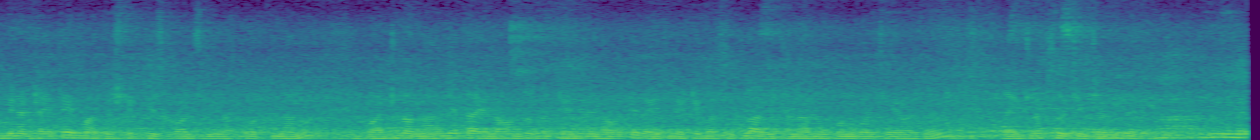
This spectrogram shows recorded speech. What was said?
అమ్మినట్లయితే మా దృష్టికి తీసుకోవాల్సిందిగా కోరుతున్నాను. వాటిలో నాణ్యత ఎలా ఉంటుందో తెలియదు కాబట్టి రైతులు ఎట్టి పరిస్థితుల్లో ఆ విత్తనాలను కొనుగోలు చేయవద్దని రైతులకు సూచించడం జరిగింది.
